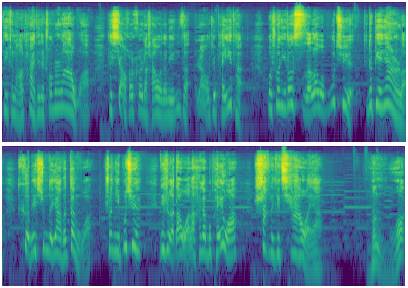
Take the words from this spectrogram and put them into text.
那个老太太在床边拉我，她笑呵呵的喊我的名字，让我去陪她。我说你都死了，我不去。她就变样了，特别凶的样子瞪我说你不去，你惹到我了，还敢不陪我？上来就掐我呀！梦魔，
